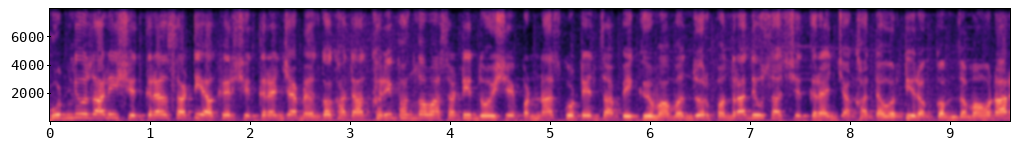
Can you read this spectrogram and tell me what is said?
गुड न्यूज आणि शेतकऱ्यांसाठी अखेर शेतकऱ्यांच्या बँक खात्यात खरीप हंगामासाठी दोनशे पन्नास कोटींचा पीक विमा मंजूर. पंधरा दिवसात शेतकऱ्यांच्या खात्यावरती रक्कम जमा होणार.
